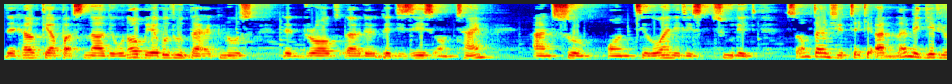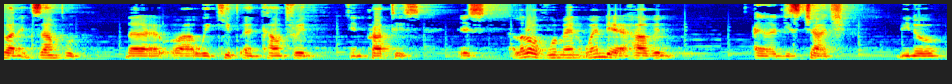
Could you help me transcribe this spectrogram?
the healthcare personnel. They will not be able to diagnose the drugs, uh, the, the disease on time. And so, until when it is too late. Sometimes you take it, and let me give you an example that uh, we keep encountering in practice. Is a lot of women when they are having a discharge, you know,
